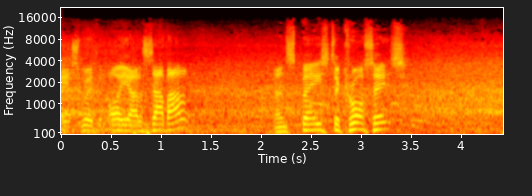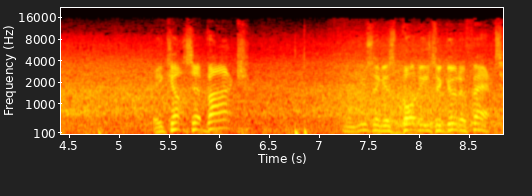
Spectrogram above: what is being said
It's with Oyarzabal. And space to cross it. He cuts it back. And using his body to good effect.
